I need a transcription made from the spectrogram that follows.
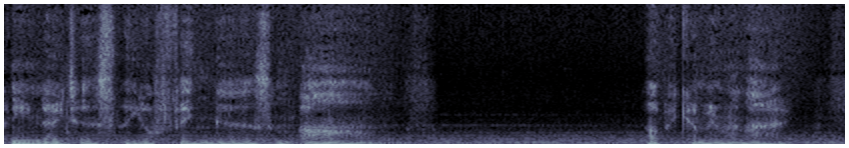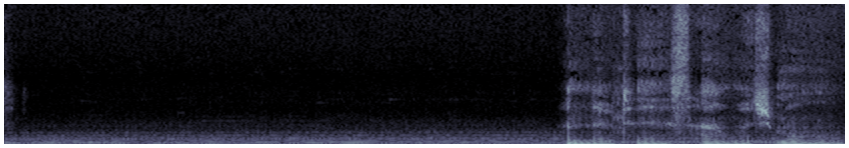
And you notice that your fingers and palms becoming relaxed. And notice how much more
